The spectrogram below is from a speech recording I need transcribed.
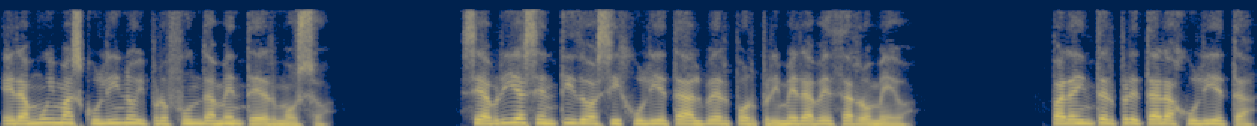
Era muy masculino y profundamente hermoso. Se habría sentido así Julieta al ver por primera vez a Romeo. Para interpretar a Julieta,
